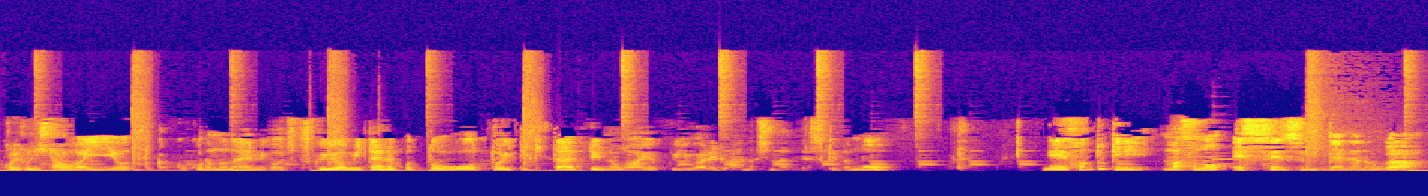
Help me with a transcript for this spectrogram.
こういうふうにした方がいいよとか、心の悩みが落ち着くよみたいなことを説いてきたっていうのがよく言われる話なんですけども、で、その時に、まあそのエッセンスみたいなのが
